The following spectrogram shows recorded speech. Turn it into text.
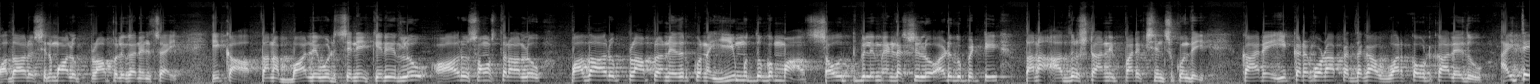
పదహారు సినిమాలు ఫ్లాపులుగా నిలిచాయి. ఇక తన బాలీవుడ్ సినీ కెరీర్లో ఆరు సంవత్సరాల్లో పదహారు ప్లాప్లను ఎదుర్కొన్న ఈ ముద్దుగుమ్మ సౌత్ ఫిలిం ఇండస్ట్రీలో అడుగుపెట్టి తన అదృష్టాన్ని పరీక్షించుకుంది. కానీ ఇక్కడ కూడా పెద్దగా వర్కౌట్ కాలేదు. అయితే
